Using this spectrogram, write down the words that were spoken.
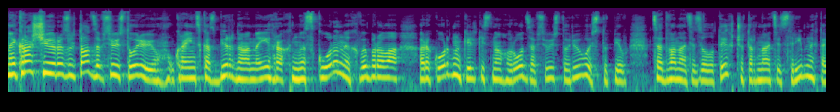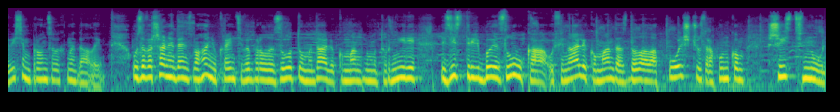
Найкращий результат за всю історію українська збірна на іграх нескорених виборола рекордну кількість нагород за всю історію виступів. Це 12 золотих, 14 срібних та 8 бронзових медалей. У завершальний день змагань українці вибороли золоту медаль у командному турнірі зі стрільби з лука. У фіналі команда здолала Польщу з рахунком 6-0.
